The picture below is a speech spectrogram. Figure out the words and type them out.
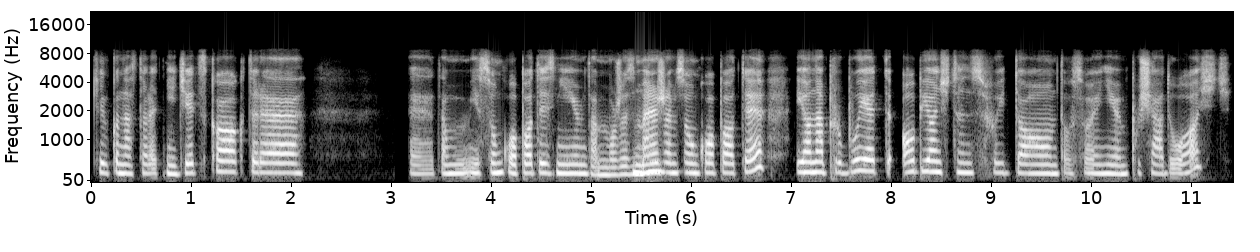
kilkunastoletnie dziecko, które e, tam są kłopoty z nim, tam może z mhm. mężem są kłopoty i ona próbuje objąć ten swój dom, tą swoją, nie wiem, posiadłość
